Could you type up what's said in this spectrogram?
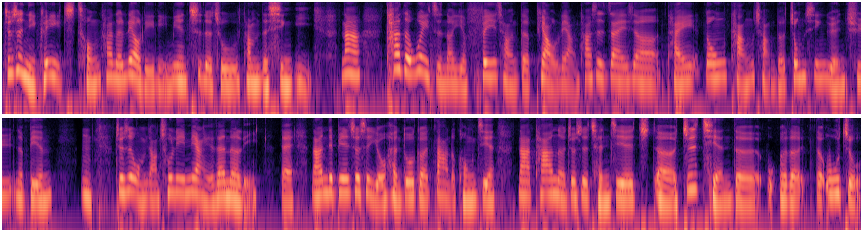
就是你可以从它的料理里面吃得出他们的心意。那它的位置呢也非常的漂亮，它是在呃台东糖厂的中心园区那边，嗯，就是我们讲出力量也在那里。对，然后那边就是有很多个大的空间，那它呢就是承接呃之前的屋呃的的屋主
